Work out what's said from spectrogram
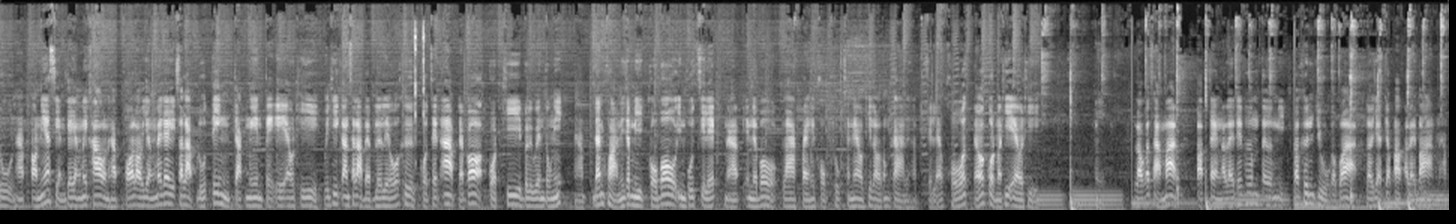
ดูนะครับตอนนี้เสียงจะยังไม่เข้านะครับเพราะเรายังไม่ได้สลับ routing จาก main ไป ALT วิธีการสลับแบบเร็วๆก็คือกด setup แล้วก็กดที่บริเวณตรงนี้นะครับด้านขวานี่จะมี global input select นะครับ enable ลากไปให้ครบทุก channel ที่เราต้องการเลยครับเสร็จแล้วโค้ดแล้วก็กดมาที่ ALT เราก็สามารถปรับแต่งอะไรได้เพิ่มเติมอีกก็ขึ้นอยู่กับว่าเราอยากจะปรับอะไรบ้างนะครับ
